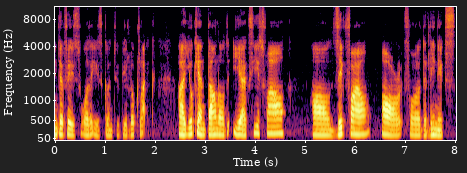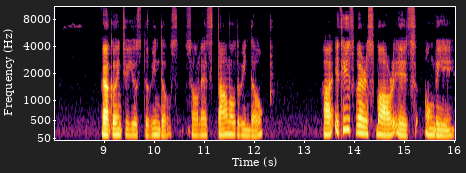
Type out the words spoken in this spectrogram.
interface what it's going to be look like. Uh, you can download the exe file or zip file or for the Linux. We are going to use the Windows. So let's download the window. Uh, it is very small. It's only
